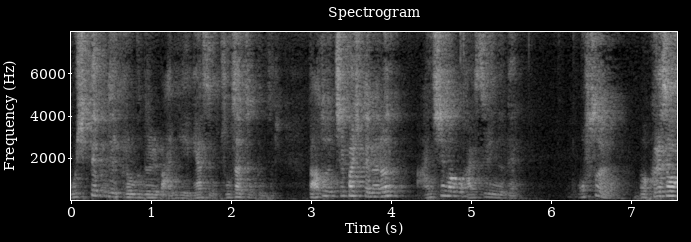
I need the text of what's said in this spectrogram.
50대 분들이 그런 분들 많이 얘기하세요. 중산층 분들이. 나도 7, 80대면은 안심하고 갈 수 있는데 없어요. 어, 그래서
